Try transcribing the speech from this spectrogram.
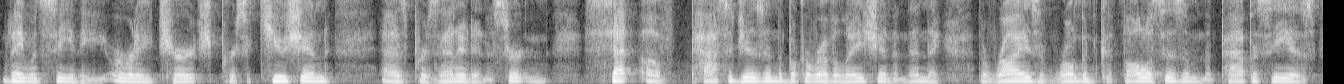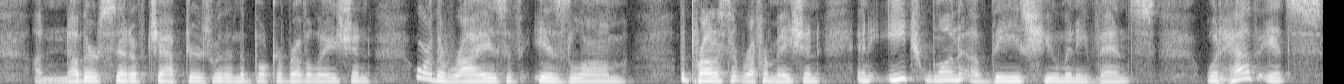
they would see the early church persecution, as presented in a certain set of passages in the book of Revelation, and then the, the rise of Roman Catholicism, the papacy is another set of chapters within the book of Revelation, or the rise of Islam, the Protestant Reformation, and each one of these human events would have its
